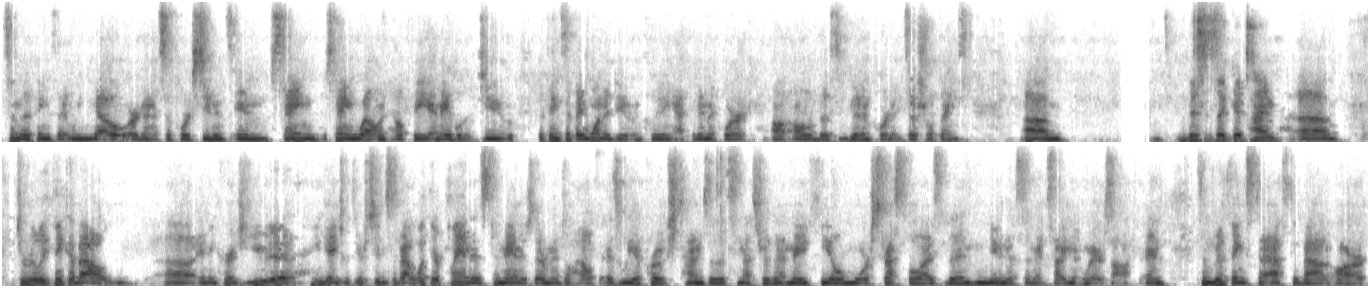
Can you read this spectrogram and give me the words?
some of the things that we know are going to support students in staying staying well and healthy and able to do the things that they want to do, including academic work, all, all of those good, important social things. Um, this is a good time um, to really think about uh, and encourage you to engage with your students about what their plan is to manage their mental health as we approach times of the semester that may feel more stressful as the newness and excitement wears off. And some good things to ask about are,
